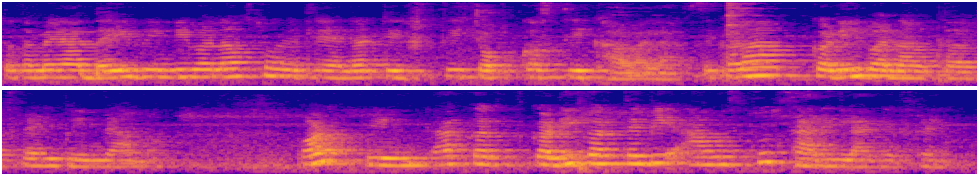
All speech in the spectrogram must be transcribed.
તો તમે આ દહીં ભીંડી બનાવશો ને એટલે એના ટેસ્ટથી ચોક્કસથી ખાવા લાગશે. ઘણા કઢી બનાવતા હોય ફ્રેન્ડ ભીંડામાં. પણ ભીંડા કઢી કરતે બી આ વસ્તુ સારી લાગે ફ્રેન્ડ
